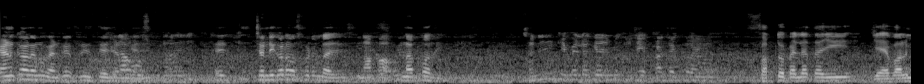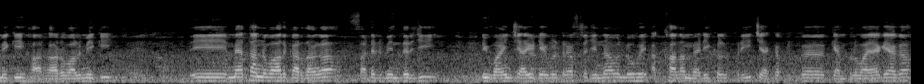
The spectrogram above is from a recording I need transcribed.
ਐਨਕਾਂ ਵਾਲਿਆਂ ਨੂੰ ਐਨਕਾਂ ਫ੍ਰੀ ਦਿੱਤੀਆਂ ਕਿਹੜਾ ਜਾਣਗੀਆਂ ਜੀ। ਹਸਪੀਟਲ ਹੈ ਜੀ? ਇਹ ਚੰਡੀਗੜ੍ਹ ਹਸਪੀਟਲ ਹੈ ਜੀ। ਨਾਭਾ। ਨਾਭਾ ਦੀ। ਸਨੀ ਜੀ ਕਿਵੇਂ ਲੱਗਿਆ ਜਿਵੇਂ ਤੁਸੀਂ ਅੱਖਾਂ ਚੈੱਕ ਕਰਾਈਆਂ। ਸਭ ਤੋਂ ਪਹਿਲਾਂ ਤਾਂ ਜੀ ਜੈ ਵਾਲਮੀਕੀ ਹਰ ਹਰ ਵਾਲਮੀਕੀ। ਤੇ ਮੈਂ ਧੰਨਵਾਦ ਕਰਦਾਂਗਾ ਸਾਡੇ ਰਵਿੰਦਰ ਜੀ ਡਿਵਾਈਨ ਚੈਰੀਟੇਬਲ ਟਰਸਟ ਜਿਨ੍ਹਾਂ ਵੱਲੋਂ ਇਹ ਅੱਖਾਂ ਦਾ ਮੈਡੀਕਲ ਫ੍ਰੀ ਚੈੱਕਅਪ ਕੈਂਪ ਲਵਾਇਆ ਗਿਆਗਾ।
